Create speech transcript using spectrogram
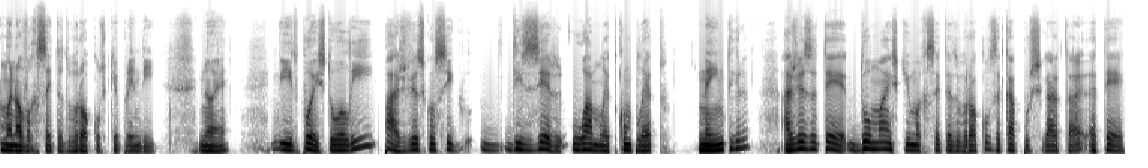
uma nova receita de brócolos que aprendi, não é? E depois estou ali, pá, às vezes consigo dizer o Hamlet completo, na íntegra, às vezes até dou mais que uma receita de brócolis, acabo por chegar até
